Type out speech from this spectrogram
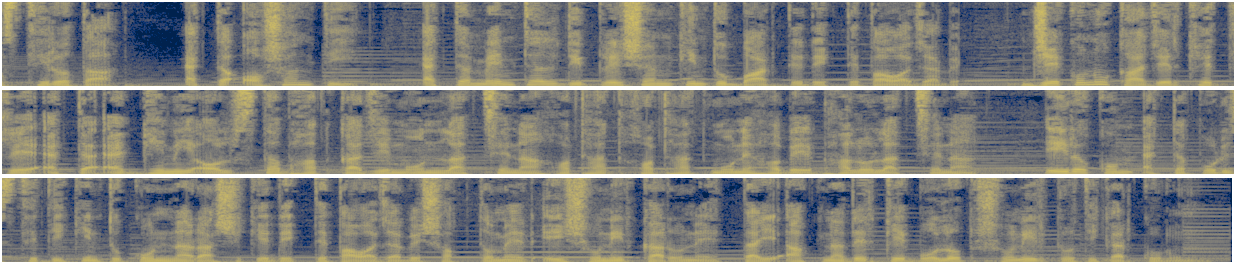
অস্থিরতা, একটা অশান্তি, একটা মেন্টাল ডিপ্রেশন কিন্তু বাড়তে দেখতে পাওয়া যাবে। যে কোনো কাজের ক্ষেত্রে একটা একঘেমি অলস্তা ভাব কাজে মন লাগছে না, হঠাৎ হঠাৎ মনে হবে ভালো লাগছে না। এইরকম একটা পরিস্থিতি কিন্তু কন্যা রাশিকে দেখতে পাওয়া যাবে সপ্তমের এই শনির কারণে, তাই আপনাদেরকে বলব শনির প্রতিকার করুন।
